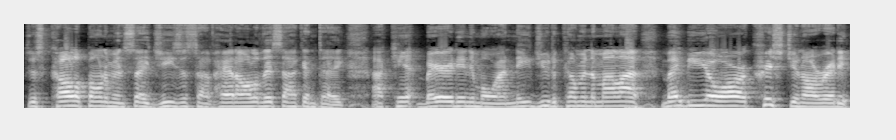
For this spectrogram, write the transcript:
Just call upon him and say, Jesus, I've had all of this I can take. I can't bear it anymore. I need you to come into my life. Maybe you are a Christian already.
